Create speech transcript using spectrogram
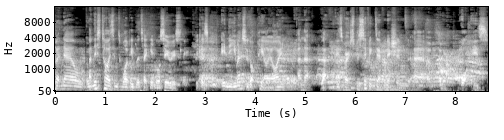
But now, and this ties into why people are taking it more seriously, because in the US we've got PII, and that, that is a very specific definition uh, of what is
